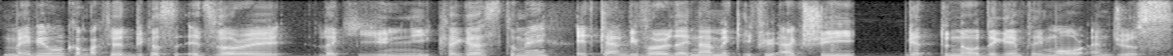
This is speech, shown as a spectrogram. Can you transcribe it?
Maybe we'll come back to it because it's very like unique, I guess, to me. It can be very dynamic if you actually get to know the gameplay more and just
